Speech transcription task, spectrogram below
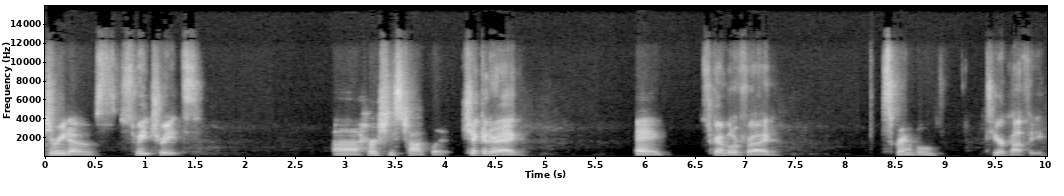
Doritos. Sweet treats. Uh, Hershey's chocolate. Chicken or egg? Egg. Scrambled or fried? Scrambled. Tea or coffee?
